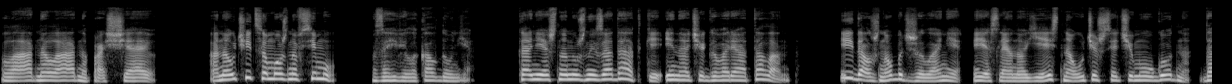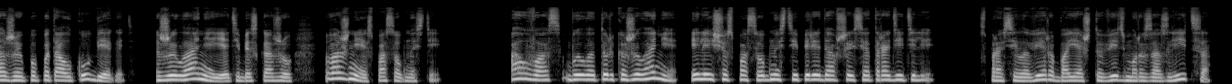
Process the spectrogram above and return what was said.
«Ладно, ладно, прощаю. А научиться можно всему», — заявила колдунья. «Конечно, нужны задатки, иначе говоря, талант. И должно быть желание. Если оно есть, научишься чему угодно, даже по потолку бегать. Желание, я тебе скажу, важнее способностей». «А у вас было только желание или еще способности, передавшиеся от родителей?» — спросила Вера, боясь, что ведьма разозлится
